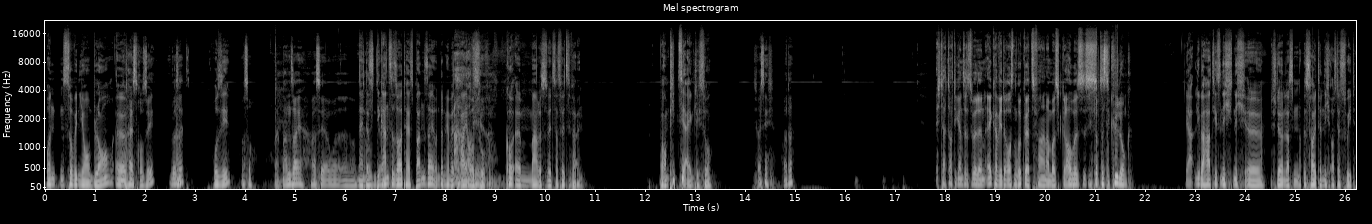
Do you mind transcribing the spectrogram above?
und ein Sauvignon Blanc. Äh, Was heißt Rosé übersetzt? Rosé? Achso. Bei Bansai hast du ja irgendwas. Also Nein, das, die ganze Sorte heißt Bansai und dann können wir Ah, drei okay. aussuchen. Ko ähm, Marius, was willst, was willst du für einen? Warum piept sie eigentlich so? Ich weiß nicht. Warte. Ich dachte auch die ganze Zeit, es würde ein LKW draußen rückwärts fahren, aber ich glaube, es ist. Ich glaube, das ist die Kühlung. Ja, liebe Hartis, nicht, nicht äh, stören lassen, ist heute nicht aus der Suite.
